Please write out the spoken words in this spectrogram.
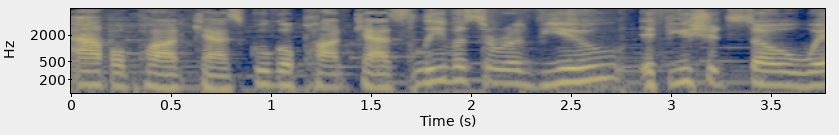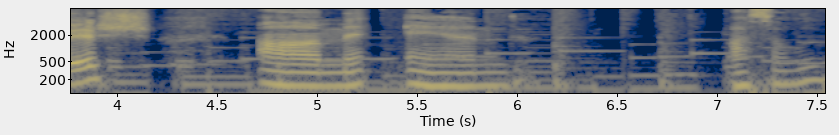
Apple Podcasts, Google Podcasts. Leave us a review if you should so wish. Um, and À salut!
